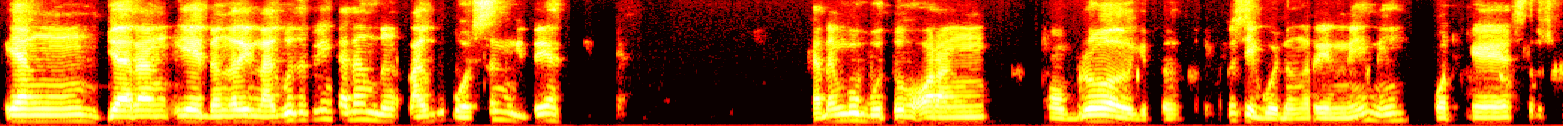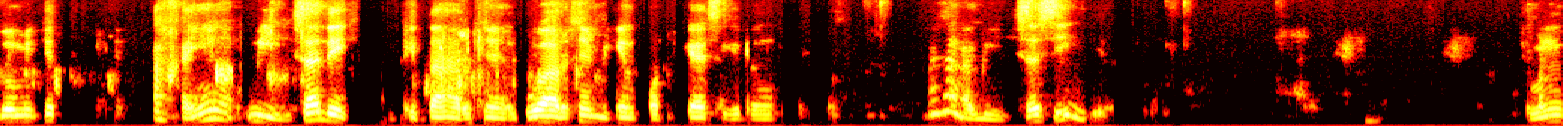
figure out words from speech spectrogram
yang jarang ya dengerin lagu tapi kadang lagu bosen gitu ya. Kadang gue butuh orang ngobrol gitu. Terus ya gue dengerin ini podcast terus gue mikir ah kayaknya bisa deh kita harusnya gue harusnya bikin podcast gitu masa nggak bisa sih cuman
